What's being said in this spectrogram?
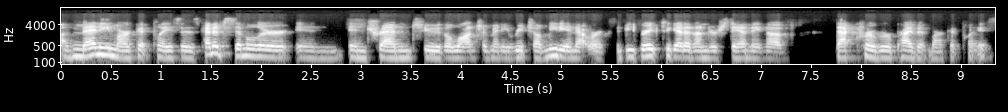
of many marketplaces, kind of similar in in trend to the launch of many retail media networks. It'd be great to get an understanding of that Kroger private marketplace.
